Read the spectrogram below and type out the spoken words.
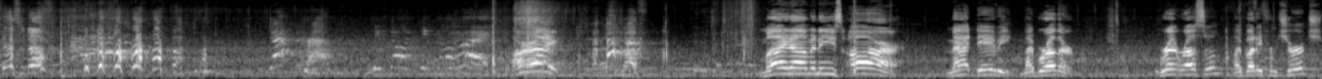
That's enough. All right. That's enough. My nominees are Matt Davy, my brother, Brett Russell, my buddy from church,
